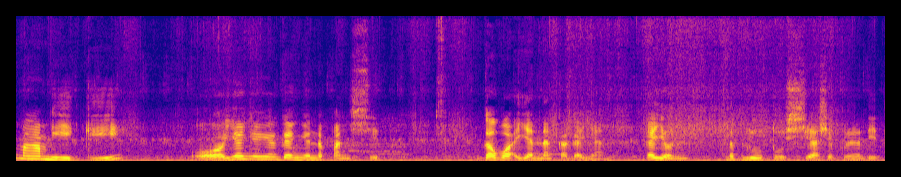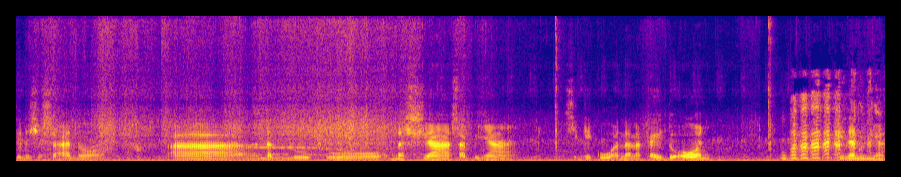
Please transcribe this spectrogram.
mga Mickey. Oo, yan, yan, yan, ganyan na pansit. Gawa yan ng Cagayan. Ngayon, nagluto siya. Siyempre, nandito na siya sa ano, ah, nagluto na siya. Sabi niya, sige, kuha na lang kayo doon. Inano niya.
